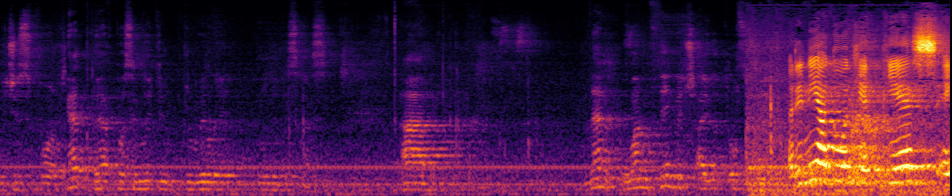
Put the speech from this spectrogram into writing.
which is for that to have possibility to really, really discuss. Um, Rinia duhet të jetë pjesë e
